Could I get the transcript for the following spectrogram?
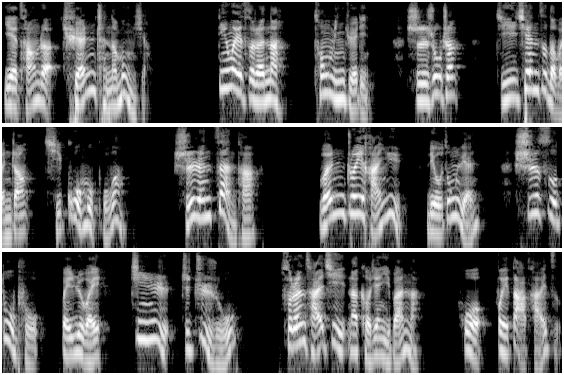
也藏着权臣的梦想。丁谓此人呢，聪明绝顶。史书称，几千字的文章，其过目不忘。时人赞他，文追韩愈、柳宗元，诗似杜甫。被誉为今日之巨儒，此人才气那可见一斑呐，或为大才子。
